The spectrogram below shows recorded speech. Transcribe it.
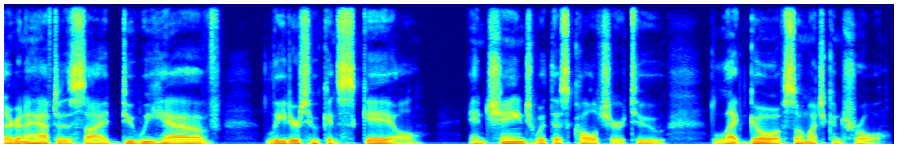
They're going to have to decide do we have leaders who can scale and change with this culture to let go of so much control,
